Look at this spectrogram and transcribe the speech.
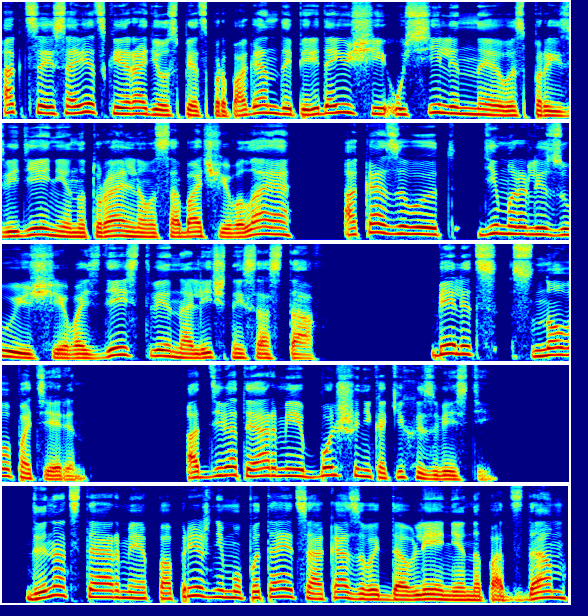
Акции советской радиоспецпропаганды, передающие усиленное воспроизведение натурального собачьего лая, оказывают деморализующее воздействие на личный состав. Белец снова потерян. От 9-й армии больше никаких известий. 12-я армия по-прежнему пытается оказывать давление на Потсдам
